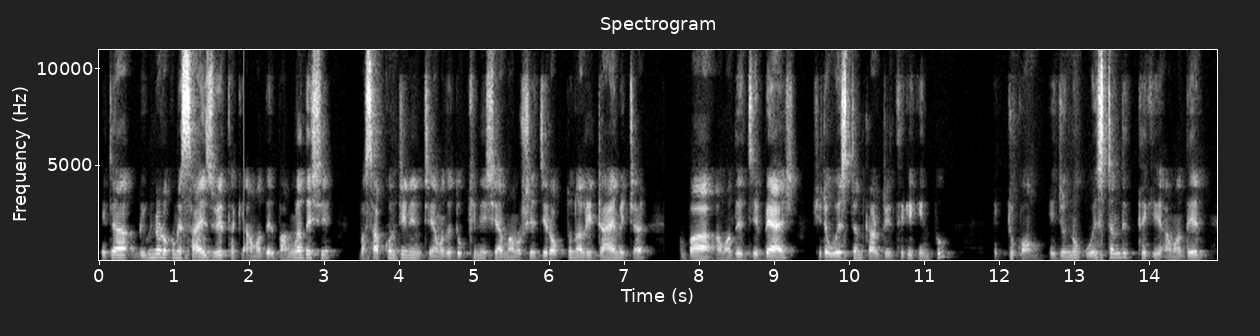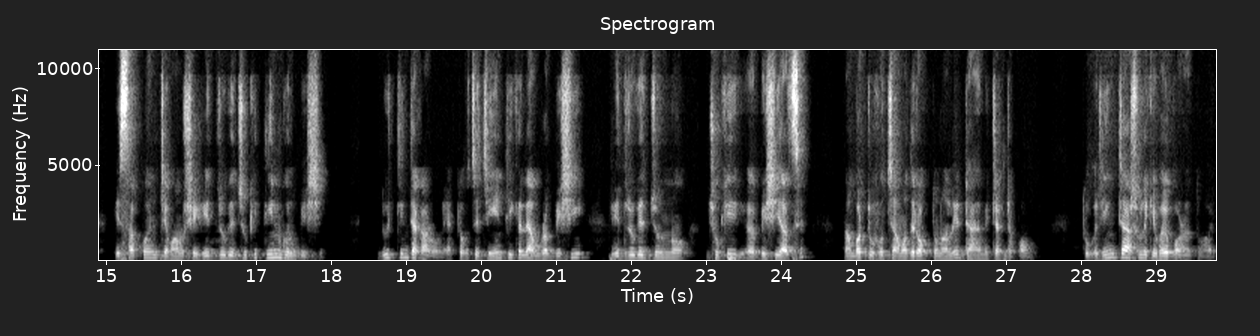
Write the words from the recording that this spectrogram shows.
এটা বিভিন্ন রকমের সাইজ হয়ে থাকে। আমাদের বাংলাদেশে বা সাবকন্টিনেন্টে আমাদের দক্ষিণ এশিয়ার মানুষের যে রক্তনালীর ডায়ামিটার বা আমাদের যে ব্যাস, সেটা ওয়েস্টার্ন কান্ট্রি থেকে কিন্তু একটু কম। এই জন্য ওয়েস্টার্নদের থেকে আমাদের এই সাবকন্টিনেন্টে মানুষের হৃদরোগের ঝুঁকি তিন গুণ বেশি। দুই তিনটা কারণে। একটা হচ্ছে জেনেটিক্যালি আমরা বেশি হৃদরোগের জন্য ঝুঁকি বেশি আছে। নাম্বার টু হচ্ছে আমাদের রক্তনালীর ডায়ামিটারটা কম। তো রিংটা আসলে কীভাবে পড়াতে হয়?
